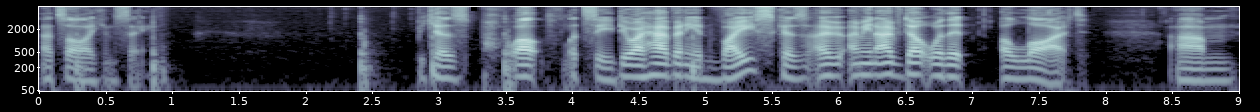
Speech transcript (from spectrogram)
That's all I can say. Because, well, let's see. Do I have any advice? Because I, I mean, I've dealt with it a lot. Um,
